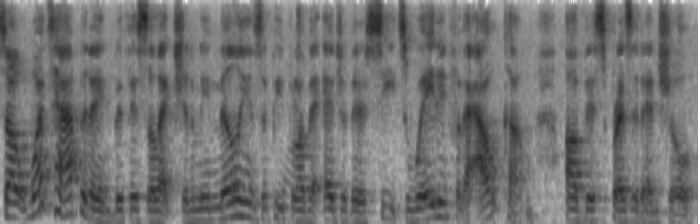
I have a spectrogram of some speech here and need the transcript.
So, what's happening with this election? I mean, millions of people on the edge of their seats waiting for the outcome of this presidential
